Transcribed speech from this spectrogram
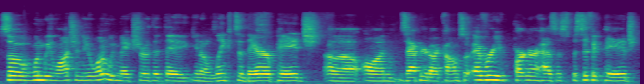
so when we launch a new one, we make sure that they you know link to their page uh, on Zapier.com. So every partner has a specific page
